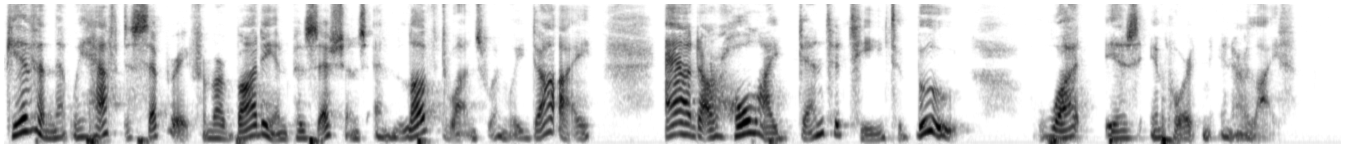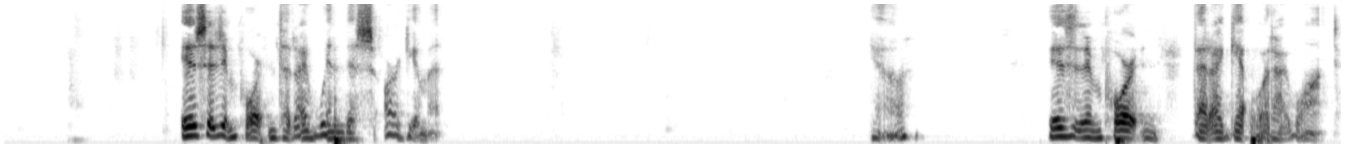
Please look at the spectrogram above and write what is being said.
given that we have to separate from our body and possessions and loved ones when we die, and our whole identity to boot, what is important in our life? Is it important that I win this argument? Yeah. Is it important that I get what I want?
